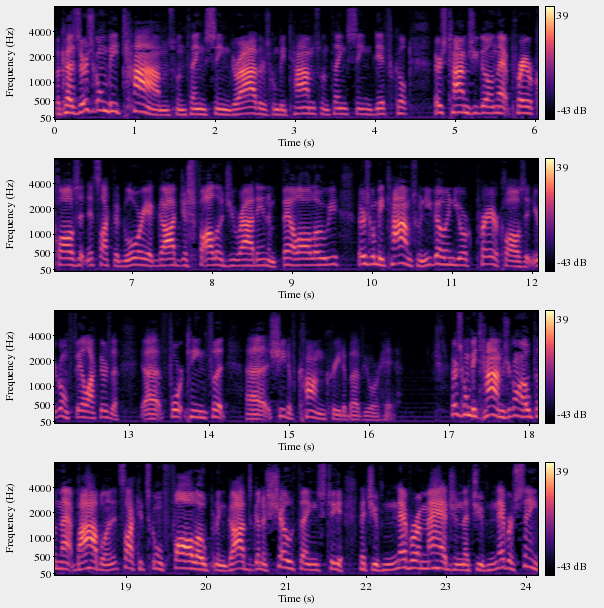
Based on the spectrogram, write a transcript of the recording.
Because there's going to be times when things seem dry. There's going to be times when things seem difficult. There's times you go in that prayer closet and it's like the glory of God just followed you right in and fell all over you. There's going to be times when you go into your prayer closet and you're going to feel like there's a uh, 14 foot uh, sheet of concrete above your head. There's going to be times you're going to open that Bible and it's like it's going to fall open and God's going to show things to you that you've never imagined, that you've never seen.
